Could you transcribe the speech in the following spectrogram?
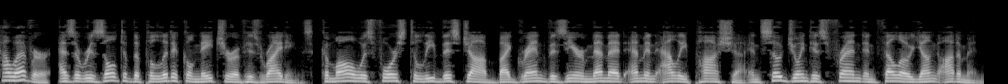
However, as a result of the political nature of his writings, Kemal was forced to leave this job by Grand Vizier Mehmed Emin Ali Pasha and so joined his friend and fellow young Ottoman,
